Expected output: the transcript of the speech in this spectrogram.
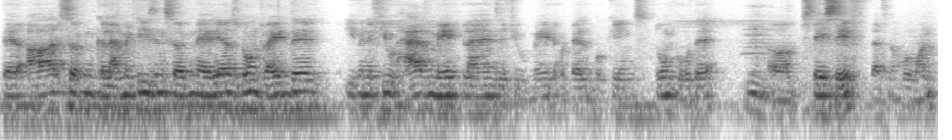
there are certain calamities in certain areas, don't ride there. Even if you have made plans, if you've made hotel bookings, don't go there. Um, stay safe. That's number one.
